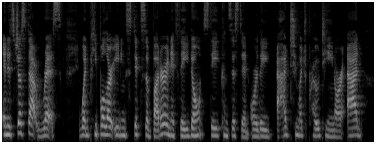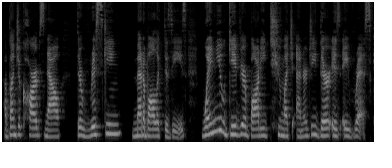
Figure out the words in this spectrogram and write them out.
and it's just that risk when people are eating sticks of butter, and if they don't stay consistent or they add too much protein or add a bunch of carbs now, they're risking metabolic disease. When you give your body too much energy, there is a risk.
